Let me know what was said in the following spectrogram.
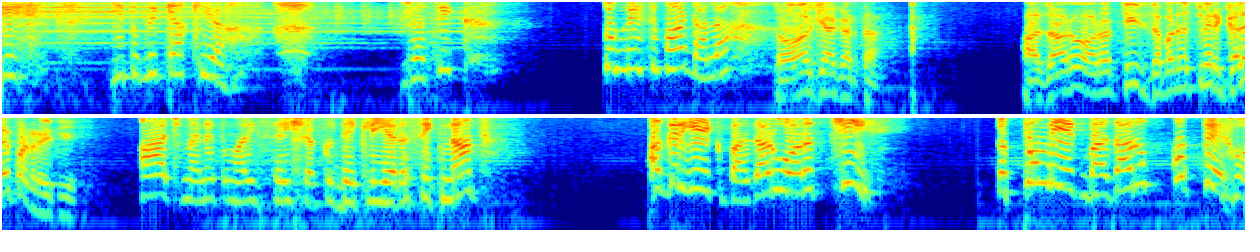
ये ये तुमने क्या किया? रसिक तुमने इसे मार डाला? तो और क्या करता? हज़ारों औरतें ज़बरदस्ती मेरे गले पड़ रही थी। आज मैंने तुम्हारी सही शक्ल देख ली है रसिकनाथ। अगर ये एक बाजारू औरत थी तो तुम भी एक बाजारू कुत्ते हो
